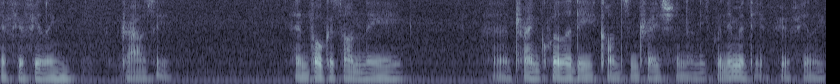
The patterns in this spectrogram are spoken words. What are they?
if you're feeling drowsy. And focus on the uh, tranquility, concentration, and equanimity if you're feeling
